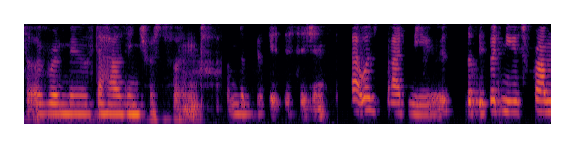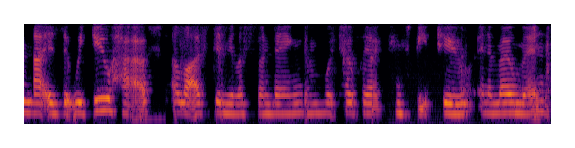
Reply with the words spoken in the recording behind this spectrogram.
sort of remove the Housing Trust Fund from the budget decisions. That was bad news. But the good news from that is that we do have a lot of stimulus funding, um, which hopefully I can speak to in a moment.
